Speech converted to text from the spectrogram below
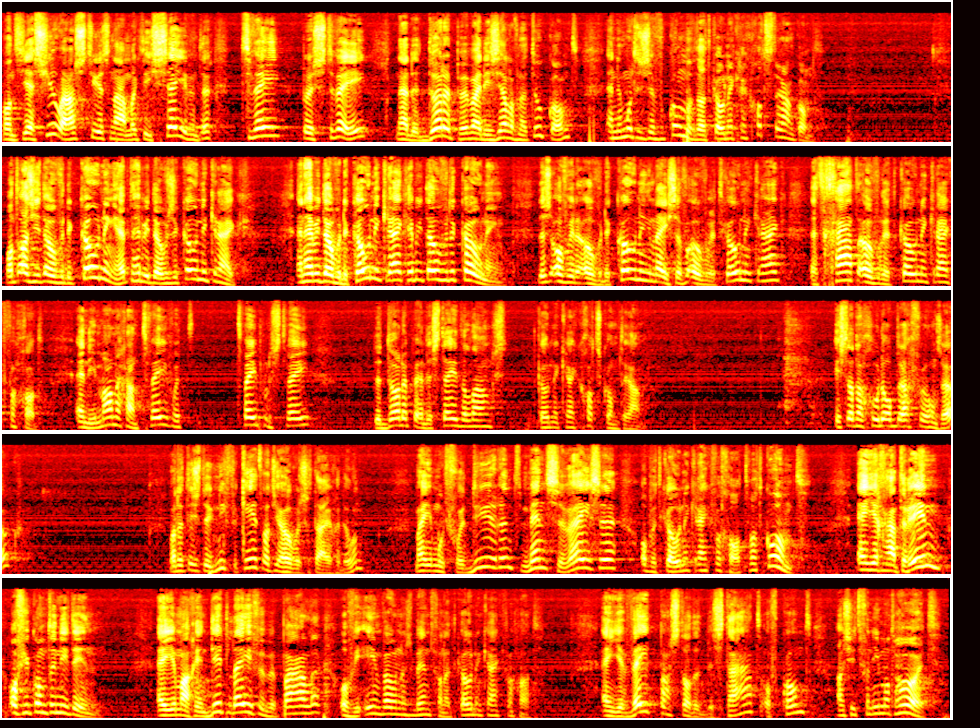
Want Yeshua stuurt namelijk die 70, 2 plus 2, naar de dorpen waar hij zelf naartoe komt. En dan moeten ze verkondigen dat koninkrijk gods eraan komt. Want als je het over de koning hebt, heb je het over zijn koninkrijk. En heb je het over de koninkrijk, heb je het over de koning. Dus of je het over de koning leest of over het koninkrijk, het gaat over het koninkrijk van God. En die mannen gaan twee, voor, twee plus twee, de dorpen en de steden langs, het koninkrijk gods komt eraan. Is dat een goede opdracht voor ons ook? Want het is natuurlijk niet verkeerd wat Jehovah's getuigen doen. Maar je moet voortdurend mensen wijzen op het koninkrijk van God wat komt. En je gaat erin of je komt er niet in. En je mag in dit leven bepalen of je inwoners bent van het koninkrijk van God. En je weet pas dat het bestaat of komt als je het van iemand hoort.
